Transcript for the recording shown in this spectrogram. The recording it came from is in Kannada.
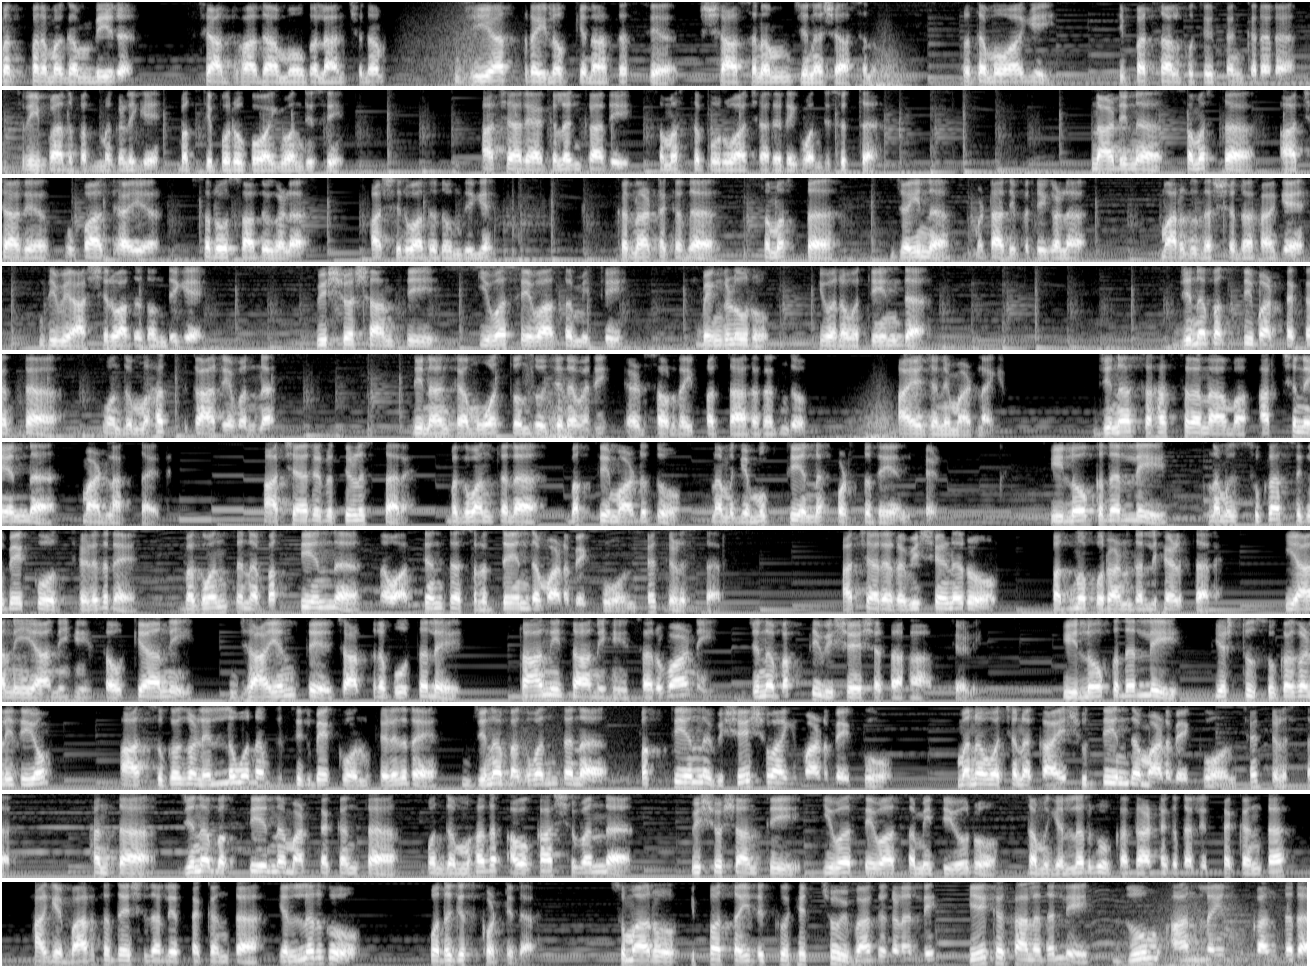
ಮತ್ಪರಮ ಗಂಭೀರ ಮೋಘ ಮೋಗಲಾಂಛನಂ ಜಿಯಾತ್ ಶಾಸನಂ ಜನಶಾಸನಂ ಪ್ರಥಮವಾಗಿ ಇಪ್ಪತ್ನಾಲ್ಕು ತೀರ್ಥಂಕರರ ಶ್ರೀಪಾದ ಪದ್ಮಗಳಿಗೆ ಭಕ್ತಿಪೂರ್ವಕವಾಗಿ ವಂದಿಸಿ, ಆಚಾರ್ಯ ಕಲಂಕಾದಿ ಸಮಸ್ತ ಪೂರ್ವಾಚಾರ್ಯರಿಗೆ ವಂದಿಸುತ್ತ, ನಾಡಿನ ಸಮಸ್ತ ಆಚಾರ್ಯ ಉಪಾಧ್ಯಾಯ ಸರ್ವ ಸಾಧುಗಳ ಆಶೀರ್ವಾದದೊಂದಿಗೆ ಕರ್ನಾಟಕದ ಸಮಸ್ತ ಜೈನ ಮಠಾಧಿಪತಿಗಳ ಮಾರ್ಗದರ್ಶನ ಹಾಗೆ ದಿವ್ಯ ಆಶೀರ್ವಾದದೊಂದಿಗೆ ವಿಶ್ವಶಾಂತಿ ಯುವ ಸೇವಾ ಸಮಿತಿ ಬೆಂಗಳೂರು ಇವರ ವತಿಯಿಂದ ಜಿನಭಕ್ತಿ ಮಾಡ್ತಕ್ಕಂಥ ಒಂದು ಮಹತ್ ಕಾರ್ಯವನ್ನ ದಿನಾಂಕ ಮೂವತ್ತೊಂದು ಜನವರಿ ಎರಡು ಸಾವಿರದ ಇಪ್ಪತ್ತಾರರಂದು ಆಯೋಜನೆ ಮಾಡಲಾಗಿದೆ. ಜಿನ ಸಹಸ್ರನಾಮ ಅರ್ಚನೆಯನ್ನ ಮಾಡಲಾಗ್ತಾ ಇದೆ. ಆಚಾರ್ಯರು ತಿಳಿಸ್ತಾರೆ. ಭಗವಂತನ ಭಕ್ತಿ ಮಾಡುದು ನಮಗೆ ಮುಕ್ತಿಯನ್ನ ಕೊಡ್ತದೆ ಅಂತ ಹೇಳಿ. ಈ ಲೋಕದಲ್ಲಿ ನಮಗೆ ಸುಖ ಸಿಗಬೇಕು ಅಂತ ಹೇಳಿದ್ರೆ ಭಗವಂತನ ಭಕ್ತಿಯನ್ನ ನಾವು ಅತ್ಯಂತ ಶ್ರದ್ಧೆಯಿಂದ ಮಾಡಬೇಕು ಅಂತ ತಿಳಿಸ್ತಾರೆ. ಆಚಾರ್ಯ ರವಿಶೇಣರು ಪದ್ಮಪುರಾಣದಲ್ಲಿ ಹೇಳ್ತಾರೆ, ಯಾನಿ ಯಾನಿ ಸೌಖ್ಯಾನಿ ಜಾಯಂತೆ ಜಾತ್ರಭೂತಲೆ ತಾನಿ ತಾನಿ ಸರ್ವಾಣಿ ಜನಭಕ್ತಿ ವಿಶೇಷತಃ ಅಂತೇಳಿ ಈ ಲೋಕದಲ್ಲಿ ಎಷ್ಟು ಸುಖಗಳಿದೆಯೋ ಆ ಸುಖಗಳೆಲ್ಲವೂ ನಮ್ಗೆ ಸಿಗಬೇಕು ಅಂತ ಹೇಳಿದ್ರೆ ಜಿನ ಭಗವಂತನ ಭಕ್ತಿಯನ್ನ ವಿಶೇಷವಾಗಿ ಮಾಡಬೇಕು, ಮನವಚನ ಕಾಯಿ ಶುದ್ಧಿಯಿಂದ ಮಾಡಬೇಕು ಅಂತ ಹೇಳಿ ತಿಳಿಸ್ತಾರೆ. ಅಂತ ಜಿನ ಭಕ್ತಿಯನ್ನ ಮಾಡ್ತಕ್ಕಂತ ಒಂದು ಮಹದ ಅವಕಾಶವನ್ನ ವಿಶ್ವಶಾಂತಿ ಯುವ ಸೇವಾ ಸಮಿತಿಯವರು ತಮಗೆಲ್ಲರಿಗೂ ಕರ್ನಾಟಕದಲ್ಲಿ ಇರ್ತಕ್ಕಂಥ ಹಾಗೆ ಭಾರತ ದೇಶದಲ್ಲಿ ಇರ್ತಕ್ಕಂಥ ಎಲ್ಲರಿಗೂ ಒದಗಿಸ್ಕೊಟ್ಟಿದ್ದಾರೆ. ಸುಮಾರು ಇಪ್ಪತ್ತೈದಕ್ಕೂ ಹೆಚ್ಚು ವಿಭಾಗಗಳಲ್ಲಿ ಏಕಕಾಲದಲ್ಲಿ ಝೂಮ್ ಆನ್ಲೈನ್ ಮುಖಾಂತರ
